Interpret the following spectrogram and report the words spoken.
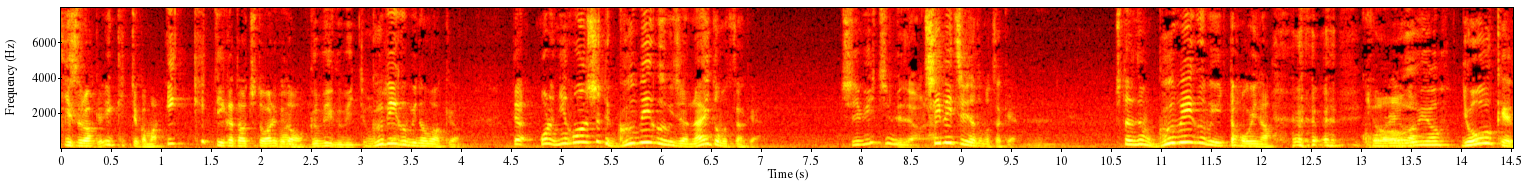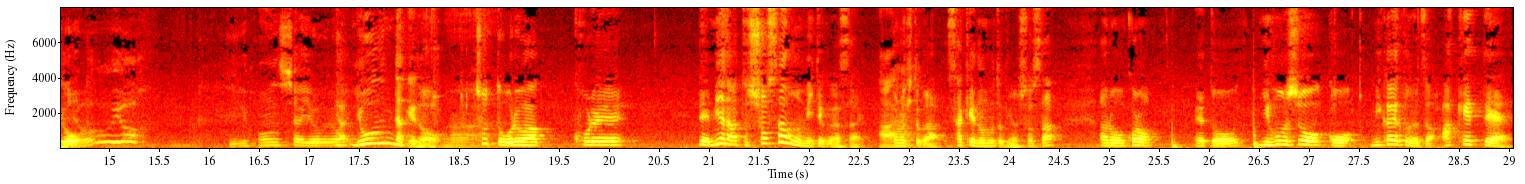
気するわけ一気っていうかまあ一気って言い方はちょっと悪いあけどグビグビってことグビグビ飲むわけよ。で俺日本酒ってグビグビじゃないと思ってたわけ。ちびちびだよね。チビチビだと思ってたわけ、ちょっとでもグビグビいった方がいいな。これは酔うよ。酔うけど。酔うよ日本車酔うよいや酔うんだけどんちょっと俺はこれで皆さんあと所作も見てください、はい。この人が酒飲む時の所作。あのこの、えっと日本酒をこう未開封のやつを開けて開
